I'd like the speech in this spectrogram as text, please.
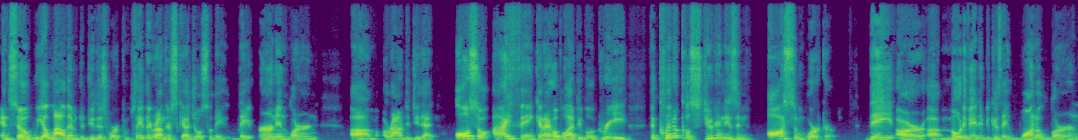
And so we allow them to do this work completely around their schedule, so they they earn and learn um, around to do that. Also, I think, and I hope a lot of people agree, the clinical student is an awesome worker. They are uh, motivated because they want to learn.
